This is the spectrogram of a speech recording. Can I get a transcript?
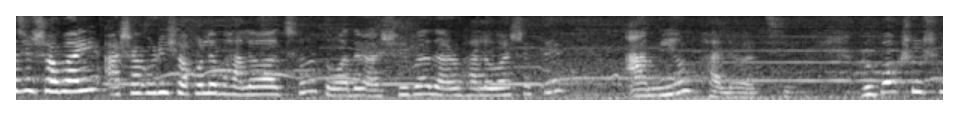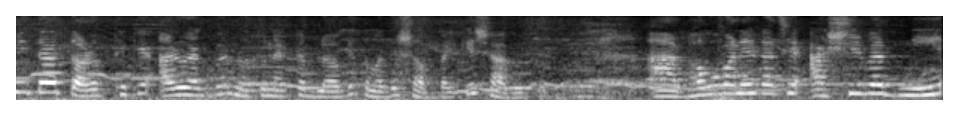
আছো সবাই? আশা করি সকলে ভালো আছো। তোমাদের আশীর্বাদ আর ভালোবাসাতে আমিও ভালো আছি। রূপক সুস্মিতার তরফ থেকে আরও একবার নতুন একটা ব্লগে তোমাদের সবাইকে স্বাগত। আর ভগবানের কাছে আশীর্বাদ নিয়ে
